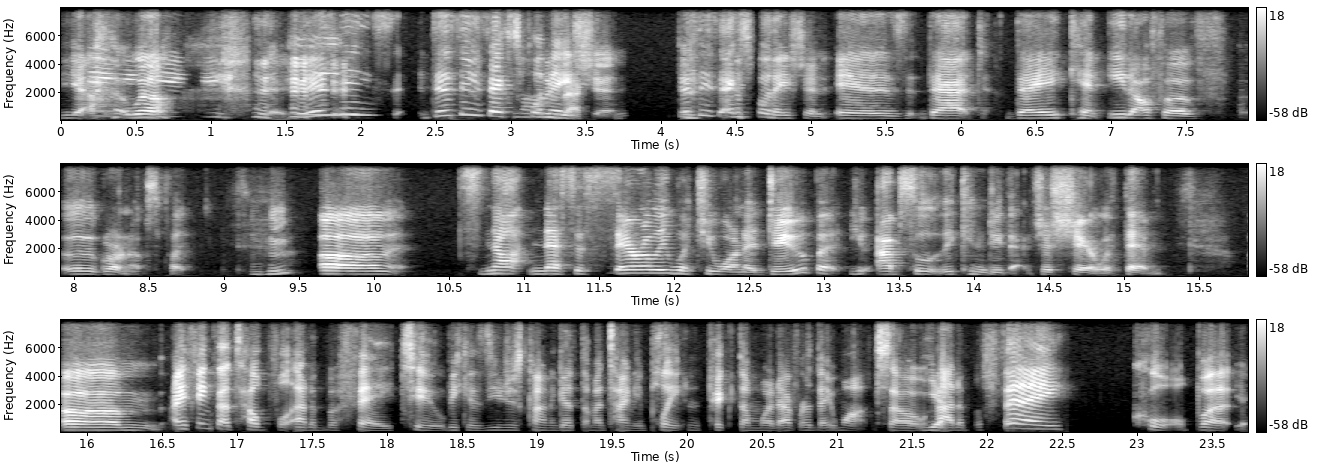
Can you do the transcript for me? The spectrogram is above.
yeah, well, Disney's Disney's explanation. Disney's explanation is that they can eat off of uh, the grown-ups' plate. Mhm. Um, it's not necessarily what you want to do, but you absolutely can do that. Just share with them. Um, I think that's helpful at a buffet too, because you just kind of get them a tiny plate and pick them whatever they want. So Yeah. at a buffet, cool, but Yeah.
